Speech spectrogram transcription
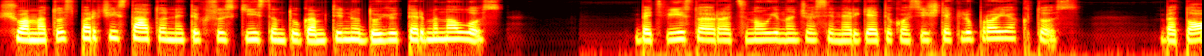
Šiuo metu sparčiai stato ne tik suskystintų gamtinių dujų terminalus, bet vysto ir atsinaujinančios energetikos išteklių projektus. Be to,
